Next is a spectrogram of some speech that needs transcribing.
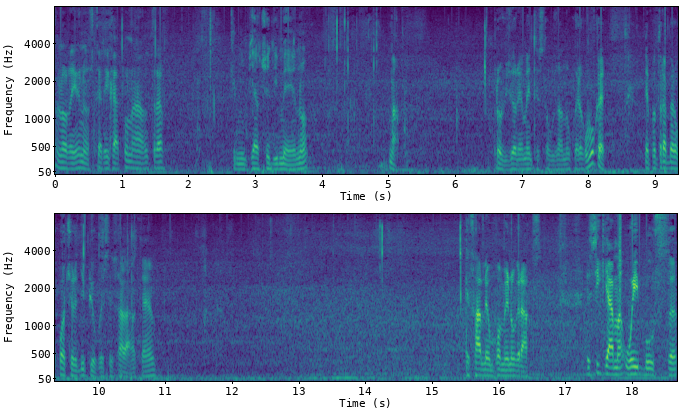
Allora io ne ho scaricato un'altra che mi piace di meno, ma provvisoriamente sto usando quella. Comunque le potrebbero cuocere di più queste salate. Eh? E farle un po' meno grasse e si chiama Weibus.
